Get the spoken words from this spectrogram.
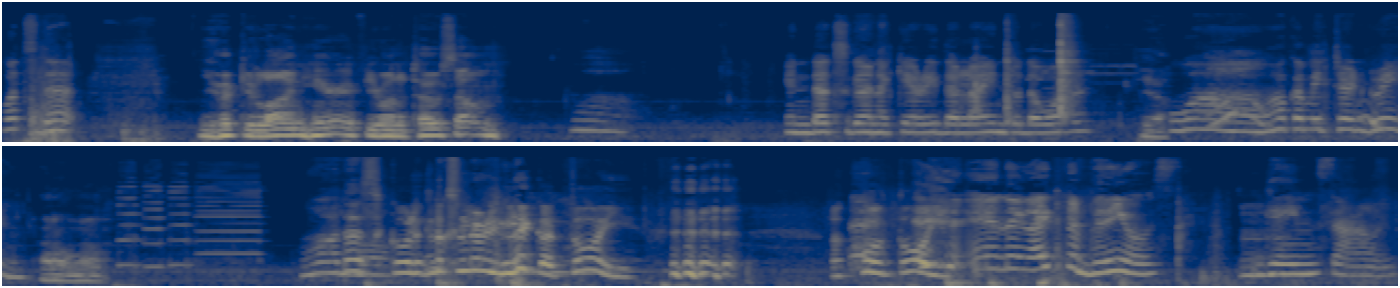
what's that? You hook your line here if you want to tow something. Wow. And that's gonna carry the line to the water? Yeah, Wow, how come it turned green? I don't know. Wow, that's cool. It looks literally like a toy. a cool toy. and I like the videos Mhm. game sound.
